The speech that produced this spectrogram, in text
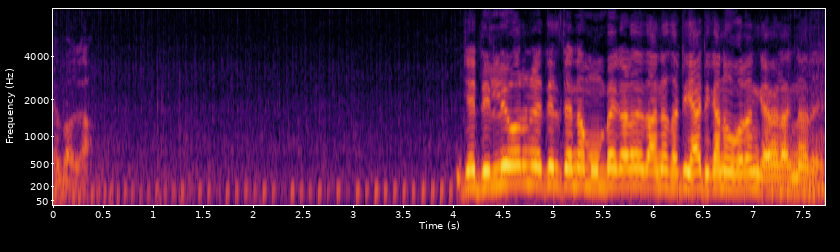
हे बघा. जे दिल्लीवरून येतील त्यांना मुंबईकडे जाण्यासाठी या ठिकाणी वरण घ्यावे लागणार आहे.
